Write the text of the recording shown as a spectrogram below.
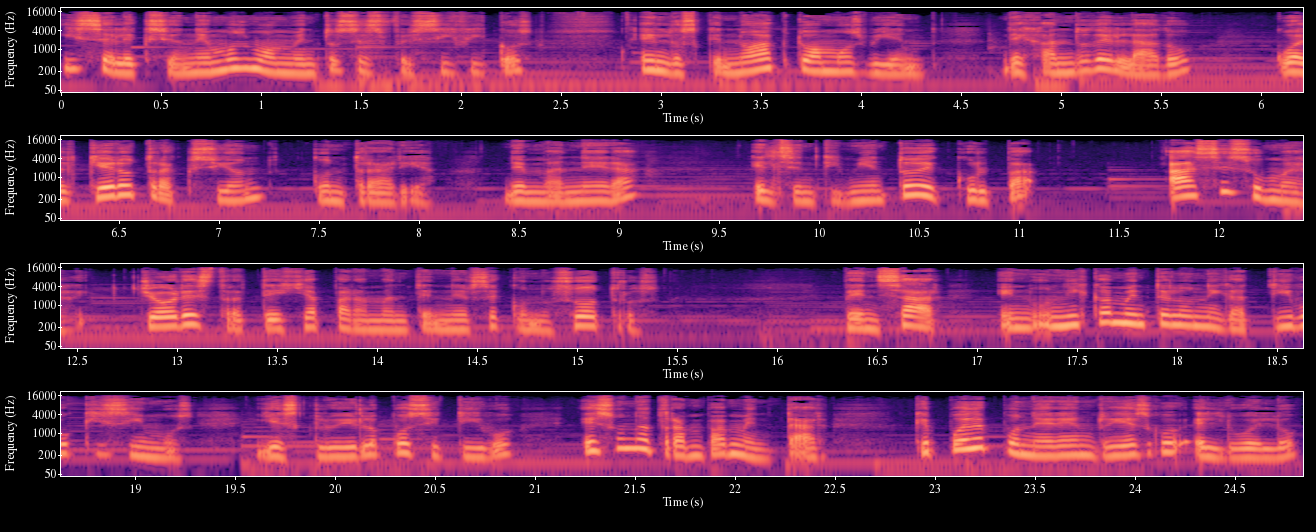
y seleccionemos momentos específicos en los que no actuamos bien, dejando de lado cualquier otra acción contraria. De manera, el sentimiento de culpa hace su mayor estrategia para mantenerse con nosotros. Pensar en únicamente lo negativo que hicimos y excluir lo positivo es una trampa mental que puede poner en riesgo el duelo,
